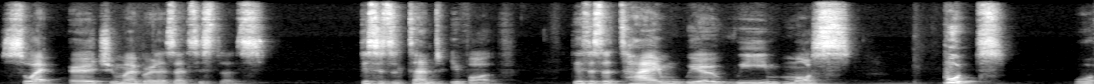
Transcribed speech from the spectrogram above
So I urge you, my brothers and sisters, This is the time to evolve. This is a time where we must put our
